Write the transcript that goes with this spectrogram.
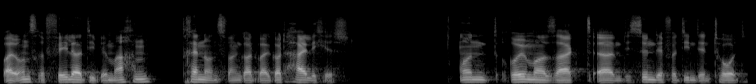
weil unsere Fehler, die wir machen, trennen uns von Gott, weil Gott heilig ist. Und Römer sagt, äh, die Sünde verdient den Tod.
